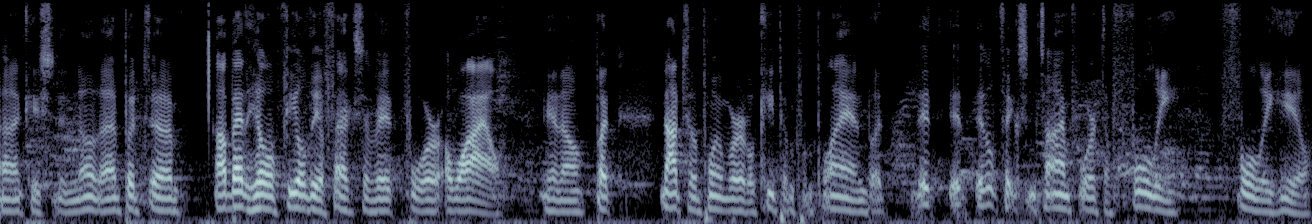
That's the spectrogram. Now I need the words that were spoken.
uh, in case you didn't know that. But uh, I'll bet he'll feel the effects of it for a while. You know, but not to the point where it'll keep him from playing, but it, it, it'll take some time for it to fully, fully heal.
